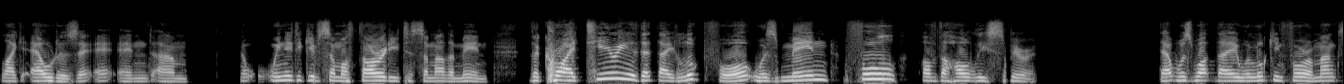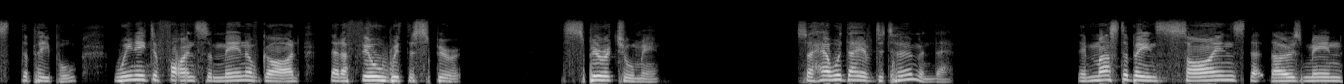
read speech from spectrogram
like elders and um, we need to give some authority to some other men. The criteria that they looked for was men full of the Holy Spirit. That was what they were looking for amongst the people. We need to find some men of God that are filled with the Spirit. Spiritual men. So, how would they have determined that? There must have been signs that those men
